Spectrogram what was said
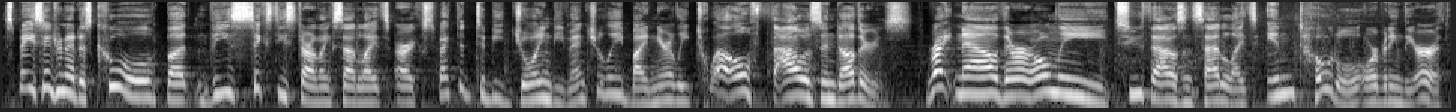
Space internet is cool, but these 60 Starlink satellites are expected to be joined eventually by nearly 12,000 others. Right now, there are only 2,000 satellites in total orbiting the Earth,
